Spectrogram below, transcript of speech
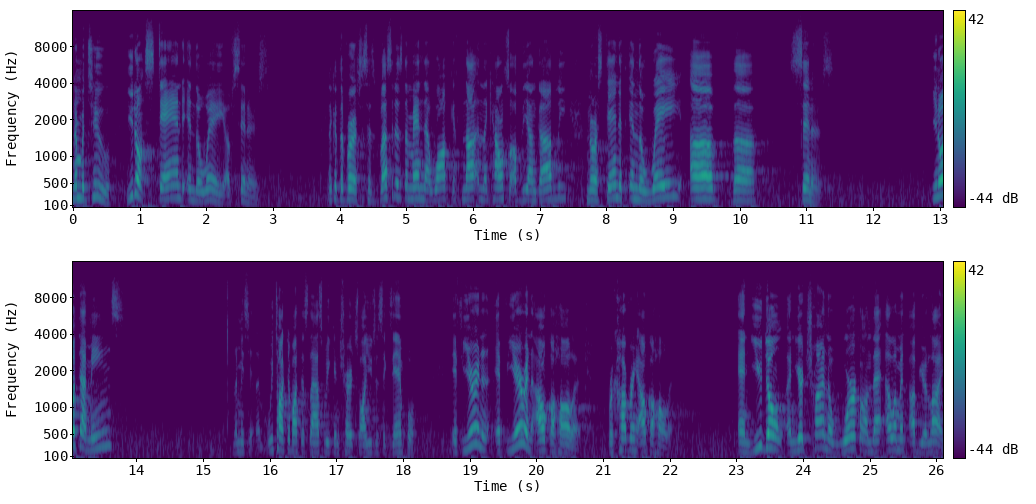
Number two, you don't stand in the way of sinners. Look at the verse. It says, Blessed is the man that walketh not in the counsel of the ungodly, nor standeth in the way of the sinners. You know what that means? Let me see. We talked about this last week in church, so I'll use this example. If you're an, if you're an alcoholic, recovering alcoholic, and you don't and you're trying to work on that element of your life.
